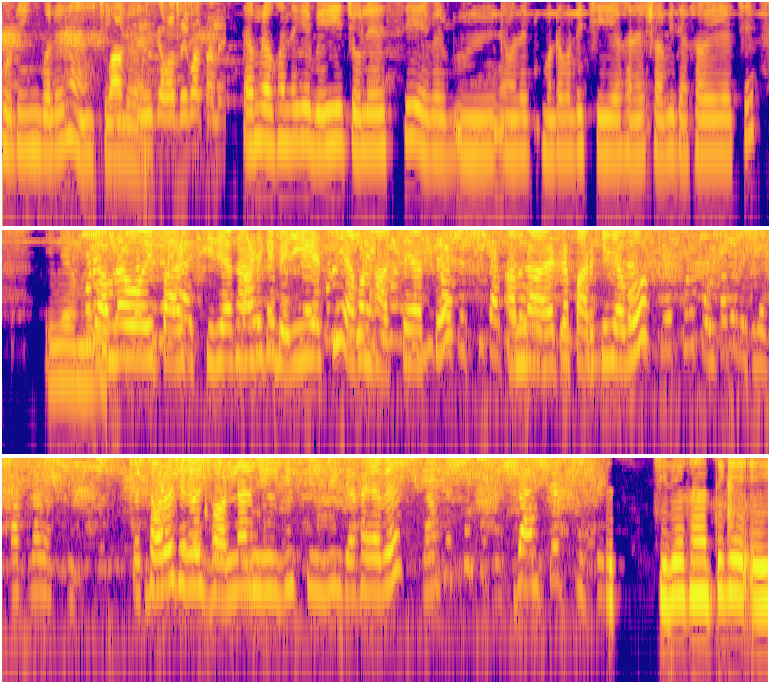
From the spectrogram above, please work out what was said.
হরিণ বলে না সেগুলো তা আমরা ওখান থেকে বেরিয়ে চলে এসেছি এবার উম, আমাদের মোটামুটি চিড়িয়াখানা সবই দেখা হয়ে গেছে। এবার আমরা আমরা ওই পার্ক চিড়িয়াখানা থেকে বেরিয়ে গেছি এখন হাঁটতে হাঁটতে আমরা আর একটা পার্কে যাব। তো চলো সেখানে ঝর্নার মিউজিক টিউজিক দেখা যাবে। চিড়িয়াখানা থেকে এই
